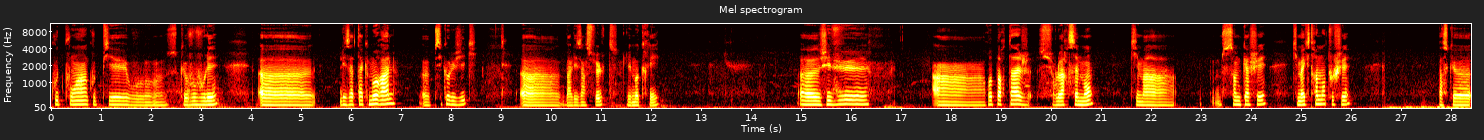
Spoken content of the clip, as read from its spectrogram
coup de poing, coup de pied ou ce que vous voulez, euh, les attaques morales, euh, psychologiques, bah, les insultes, les moqueries, euh, j'ai vu un reportage sur le harcèlement qui m'a, sans me cacher, qui m'a extrêmement touché parce que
